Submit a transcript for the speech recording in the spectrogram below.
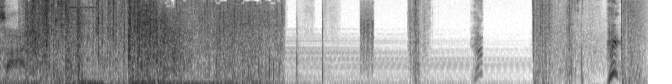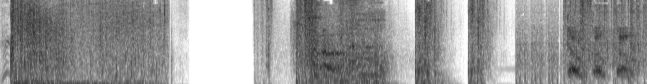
side. Go, go, go.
